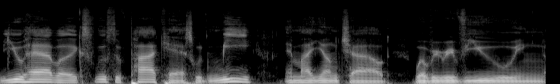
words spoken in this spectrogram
You have an exclusive podcast with me and my young child where we're reviewing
